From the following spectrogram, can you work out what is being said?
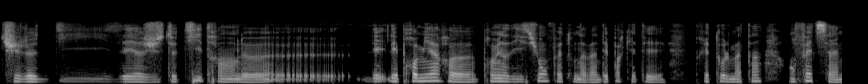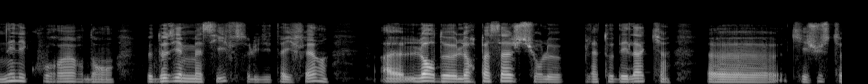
tu le disais à juste titre, hein, le, les, premières, premières éditions, en fait, on avait un départ qui était très tôt le matin. En fait, ça a amené les coureurs dans le deuxième massif, celui du Taillefer, lors de leur passage sur le plateau des lacs, euh, qui est juste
